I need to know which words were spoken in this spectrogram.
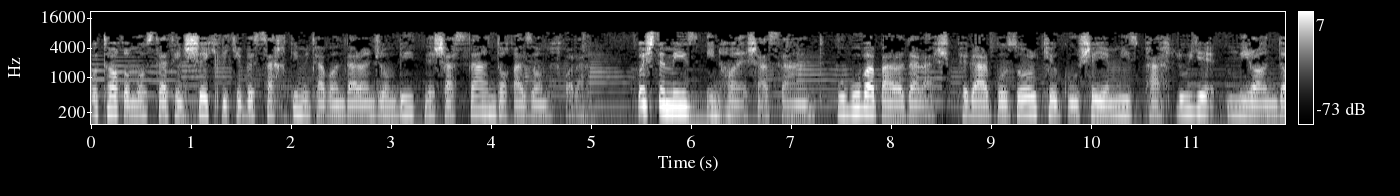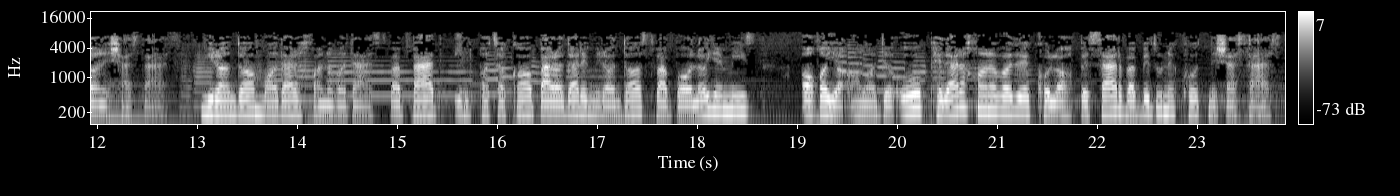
اتاق مستطیل شکلی که به سختی می‌توان در آن جنبید نشستند و غذا می‌خورند. پشت میز اینها نشستند بوبو و برادرش پدر بزرگ که گوشه میز پهلوی میراندا نشسته است میراندا مادر خانواده است و بعد ایلپاتاکا برادر میرانداست و بالای میز آقای آماده او پدر خانواده کلاه به سر و بدون کت نشسته است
